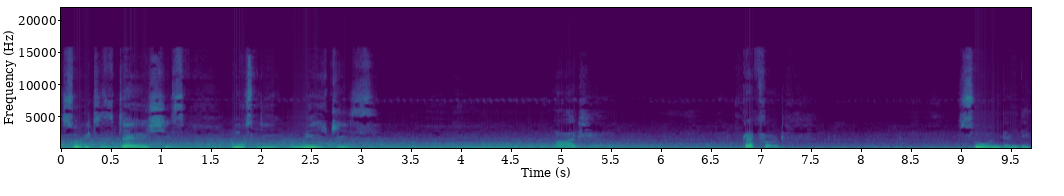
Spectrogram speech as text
So it is dioecious mostly male trees are preferred. Swan dundee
